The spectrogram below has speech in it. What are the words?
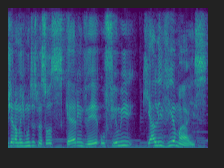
geralmente, muitas pessoas querem ver o filme que alivia mais,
